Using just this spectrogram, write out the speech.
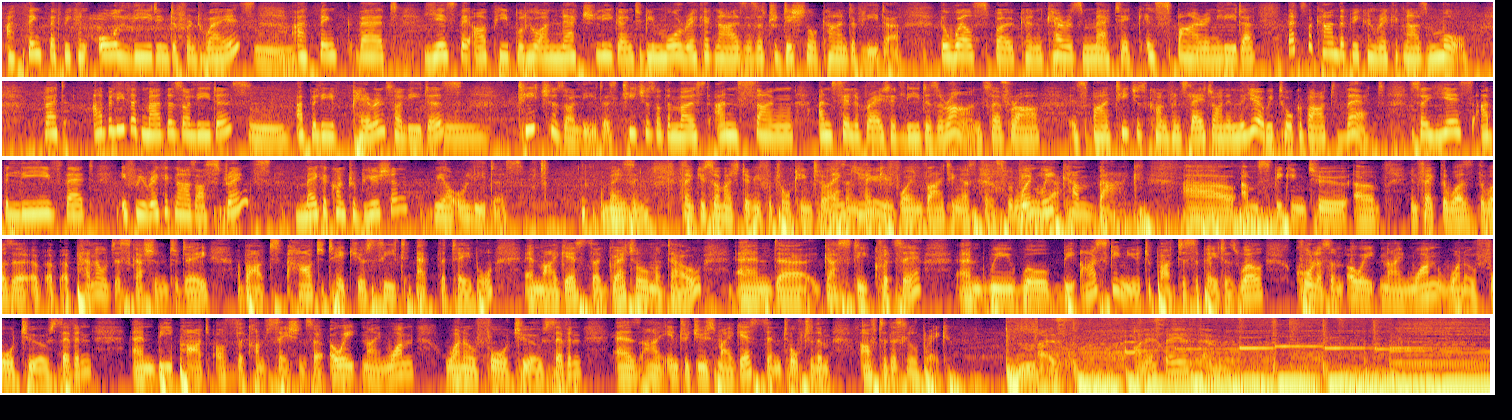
I think that we can all lead in different ways. Mm. I think that, yes, there are people who are naturally going to be more recognized as a traditional kind of leader. The well spoken, charismatic, inspiring leader. That's the kind that we can recognize more. But I believe that mothers are leaders. Mm. I believe parents are leaders. Mm. Teachers are leaders. Teachers are the most unsung, uncelebrated leaders around. So for our Inspired Teachers Conference later on in the year, we talk about that. So yes, I believe that if we recognize our strengths, make a contribution, we are all leaders. Amazing. Thank you so much, Debbie, for talking to us Thank and thank you. you for inviting us. Thanks for being When we here. come back, uh, I'm speaking to. Um, in fact, there was there was a, a, a panel discussion today about how to take your seat at the table, and my guests are Grathel Motau and uh, Gasti Kutze, and we will be asking you to participate as well. Call us on 0891 104 207 and be part of the conversation. So 0891 104 207 as I introduce my guests and talk to them after this little break. On SAFM.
